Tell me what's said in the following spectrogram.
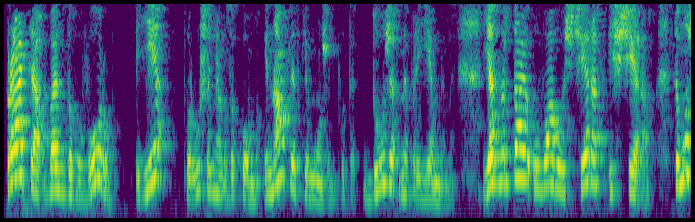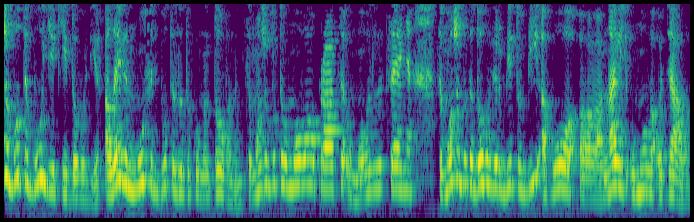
Праця без договору є порушенням закону, і наслідки можуть бути дуже неприємними. Я звертаю увагу ще раз і ще раз. Це може бути будь-який договір, але він мусить бути задокументованим. Це може бути умова о праці, умова злицення, це може бути договір B2B або а, навіть умова одялу.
